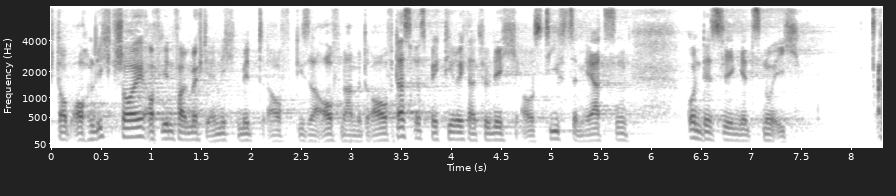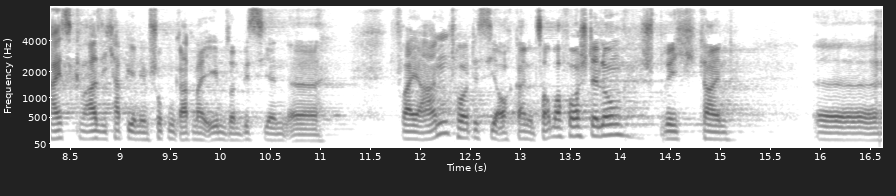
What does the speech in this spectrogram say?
ich glaube auch lichtscheu, auf jeden Fall möchte er nicht mit auf dieser Aufnahme drauf. Das respektiere ich natürlich aus tiefstem Herzen und deswegen jetzt nur ich. Heißt quasi, ich habe hier in dem Schuppen gerade mal eben so ein bisschen äh, freie Hand. Heute ist hier auch keine Zaubervorstellung, sprich kein äh,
